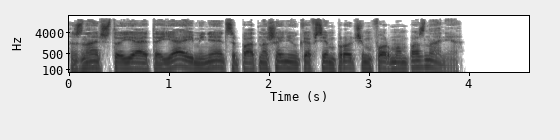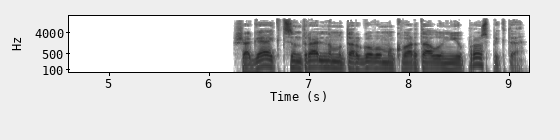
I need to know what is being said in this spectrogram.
Знать, что я — это я, и меняется по отношению ко всем прочим формам познания. Шагая к центральному торговому кварталу Нью-Проспекта,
